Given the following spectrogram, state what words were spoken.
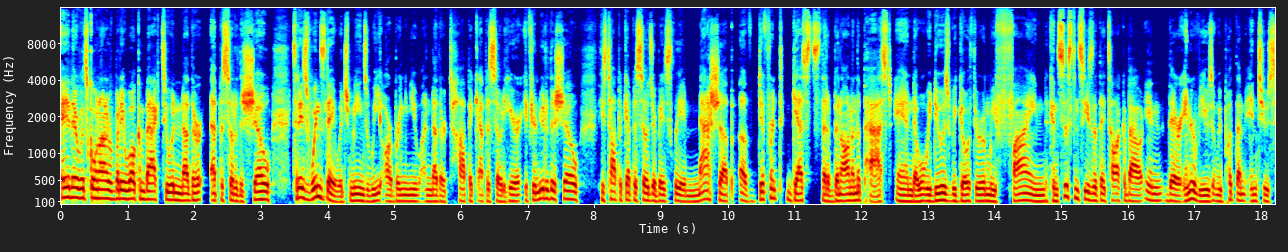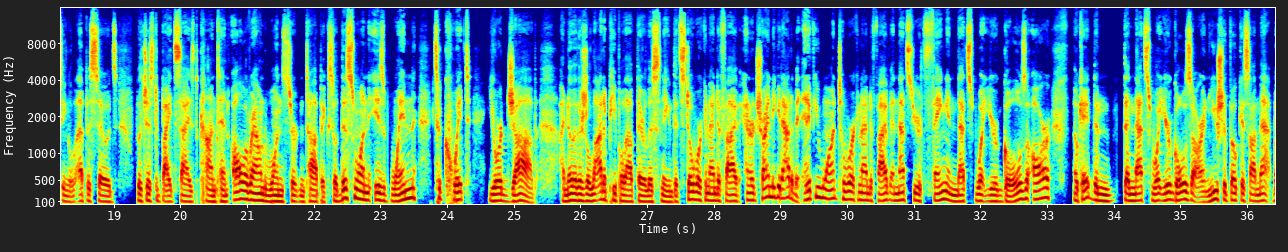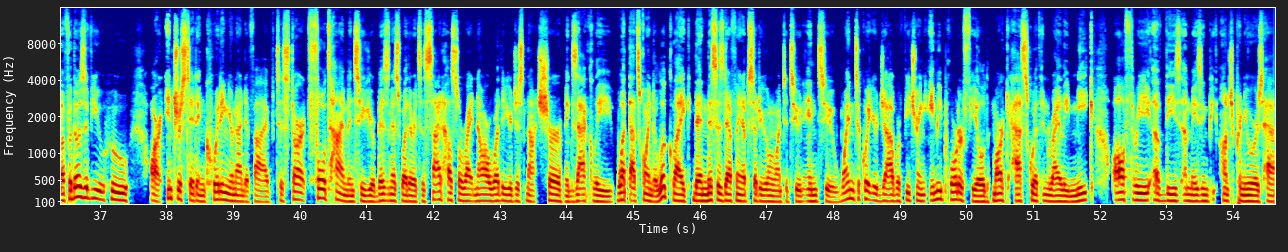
Hey there, what's going on, everybody? Welcome back to another episode of the show. Today's Wednesday, which means we are bringing you another topic episode here. If you're new to the show, these topic episodes are basically a mashup of different guests that have been on in the past. And uh, what we do is we go through and we find consistencies that they talk about in their interviews and we put them into single episodes with just bite sized content all around one certain topic. So this one is when to quit your job. I know that there's a lot of people out there listening that still work a nine to five and are trying to get out of it. And if you want to work a nine to five and that's your thing and that's what your goals are, okay, then then that's what your goals are and you should focus on that. But for those of you who are interested in quitting your nine to five to start full time into your business, whether it's a side hustle right now or whether you're just not sure exactly what that's going to look like, then this is definitely an episode you're going to want to tune into. When to quit your job, we're featuring Amy Porterfield, Mark Asquith, and Riley Meek. All three of these amazing entrepreneurs have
